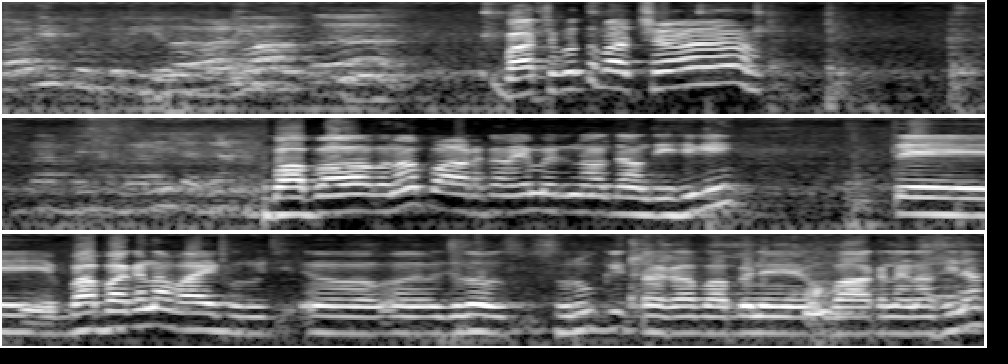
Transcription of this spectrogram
ਬੜੀ ਕੁਕਰੀ ਹੈ ਬਸ ਬੱਚ ਪੁੱਤ ਬੱਚ ਬਾਬੇ ਨਾਲ ਗਾਲੀ ਲੱਗਣ। ਬਾਬਾ ਨਾ ਪਾਠ ਕਰੇ ਮੇਰੇ ਨਾਲ ਜਾਂਦੀ ਸੀਗੀ। ਤੇ ਬਾਬਾ ਕਹਿੰਦਾ ਵਾਹਿਗੁਰੂ ਜੀ ਅਹ, ਅਹ, ਜਦੋਂ ਸ਼ੁਰੂ ਕੀਤਾਗਾ ਬਾਬੇ ਨੇ ਵਾਕ ਲੈਣਾ ਸੀ ਨਾ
